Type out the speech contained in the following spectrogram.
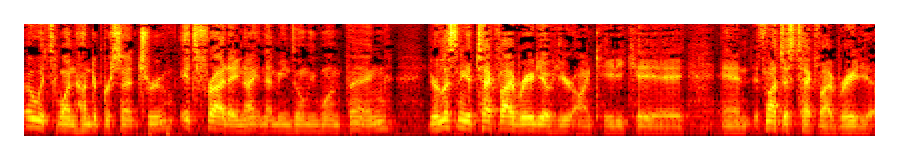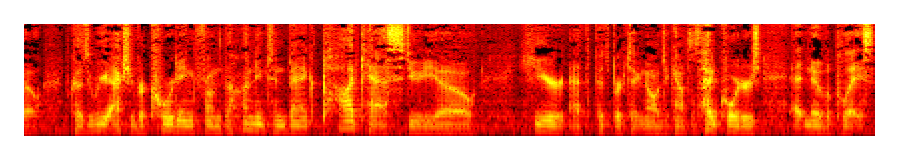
Oh, it's 100% true. It's Friday night, and that means only one thing. You're listening to Tech Vibe Radio here on KDKA, and it's not just Tech Vibe Radio, because we're actually recording from the Huntington Bank podcast studio here at the Pittsburgh Technology Council's headquarters at Nova Place.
